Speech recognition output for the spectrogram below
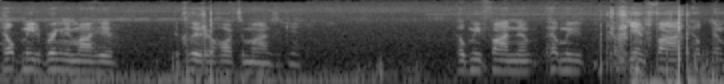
Help me to bring them out here to clear their hearts and minds again. Help me find them, help me again find, help them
